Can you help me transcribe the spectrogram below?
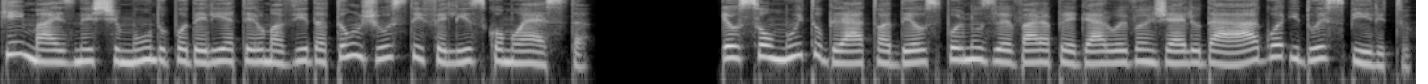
Quem mais neste mundo poderia ter uma vida tão justa e feliz como esta? Eu sou muito grato a Deus por nos levar a pregar o Evangelho da água e do Espírito.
